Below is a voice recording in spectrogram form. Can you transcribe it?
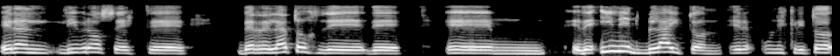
Eran libros este, de relatos de, de, em, de Enid Blyton, era un escritor,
